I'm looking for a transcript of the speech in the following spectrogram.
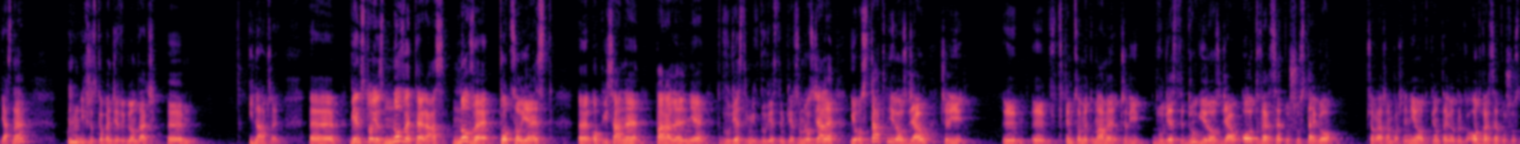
Jasne? I wszystko będzie wyglądać ym, inaczej. E, więc to jest nowe teraz, nowe to, co jest, e, opisane paralelnie w 20 i w 21 rozdziale. I ostatni rozdział, czyli y, y, w tym, co my tu mamy, czyli 22 rozdział od wersetu 6 przepraszam, właśnie nie od 5, tylko od wersetu 6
